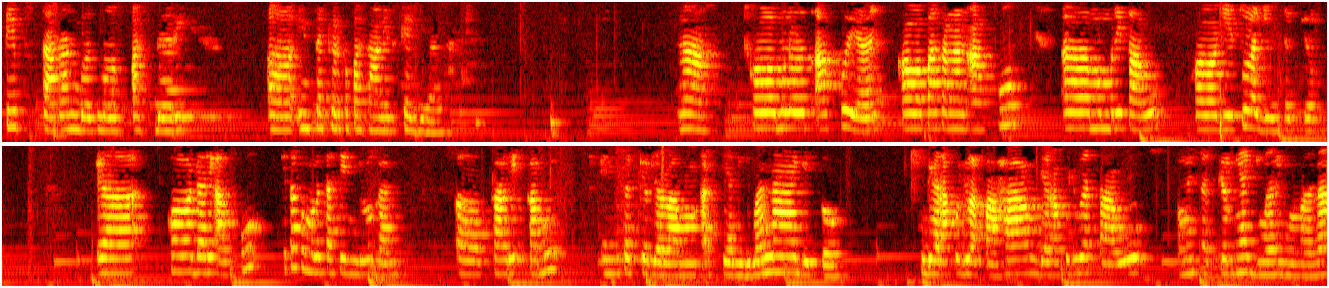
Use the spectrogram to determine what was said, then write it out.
tips saran buat melepas dari uh, insecure ke pasangan itu kayak gimana? Nah, kalau menurut aku ya, kalau pasangan aku eh, memberitahu kalau dia itu lagi insecure. Ya, kalau dari aku, kita komunikasiin dulu kan. Eh, kali kamu insecure dalam artian gimana gitu biar aku juga paham biar aku juga tahu kamu insecure-nya gimana gimana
